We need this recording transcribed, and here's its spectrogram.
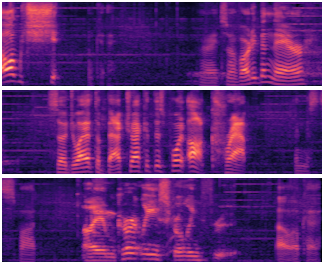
Oh shit! Okay. All right, so I've already been there. So do I have to backtrack at this point? Oh crap! I missed the spot. I am currently scrolling through. Oh, okay.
